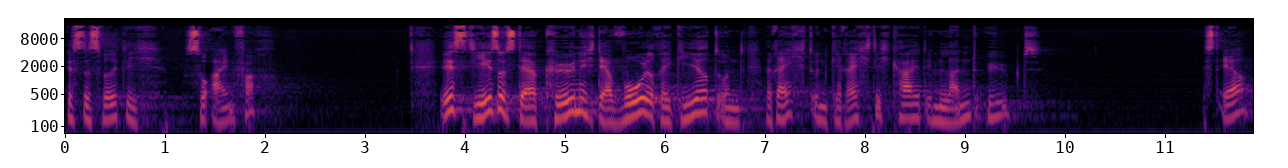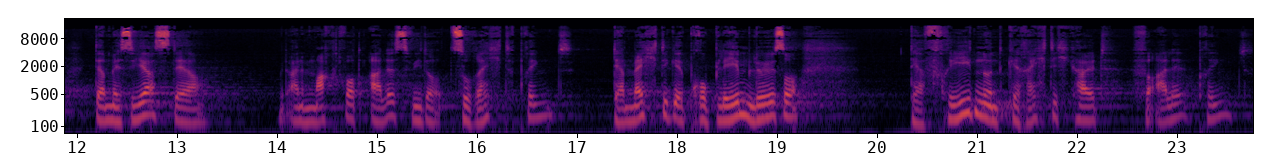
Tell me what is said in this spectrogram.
ist es wirklich so einfach? Ist Jesus der König, der wohl regiert und Recht und Gerechtigkeit im Land übt? Ist er der Messias, der mit einem Machtwort alles wieder zurechtbringt? der mächtige Problemlöser, der Frieden und Gerechtigkeit für alle bringt?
